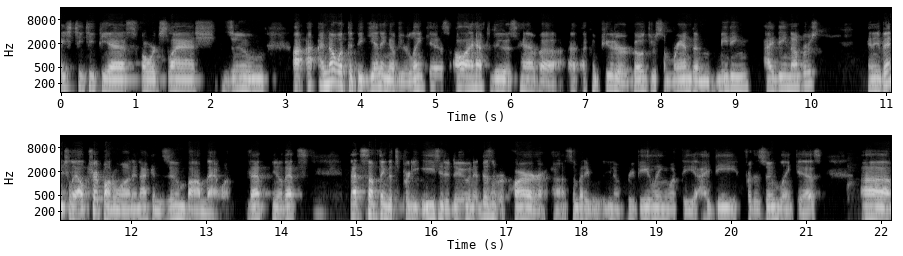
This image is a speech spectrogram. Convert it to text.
HTTPS forward slash Zoom. I, I, know what the beginning of your link is. All I have to do is have a, a computer go through some random meeting ID numbers, and eventually I'll trip on one and I can Zoom bomb that one. That you know that's that's something that's pretty easy to do, and it doesn't require uh, somebody you know revealing what the ID for the Zoom link is. Uh,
